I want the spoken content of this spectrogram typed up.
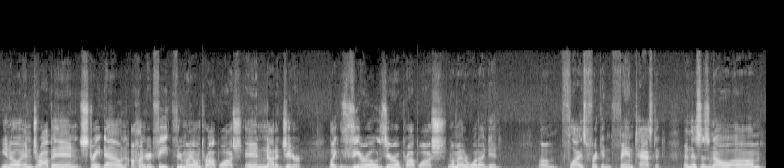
you know, and dropping straight down 100 feet through my own prop wash and not a jitter. Like zero, zero prop wash, no matter what I did. Um, flies freaking fantastic. And this is no, um,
